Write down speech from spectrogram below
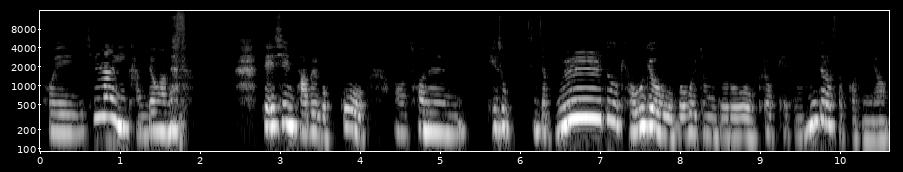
저희 신랑이 간병하면서 대신 밥을 먹고 어, 저는 계속 진짜 물도 겨우겨우 먹을 정도로 그렇게 좀 힘들었었거든요.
